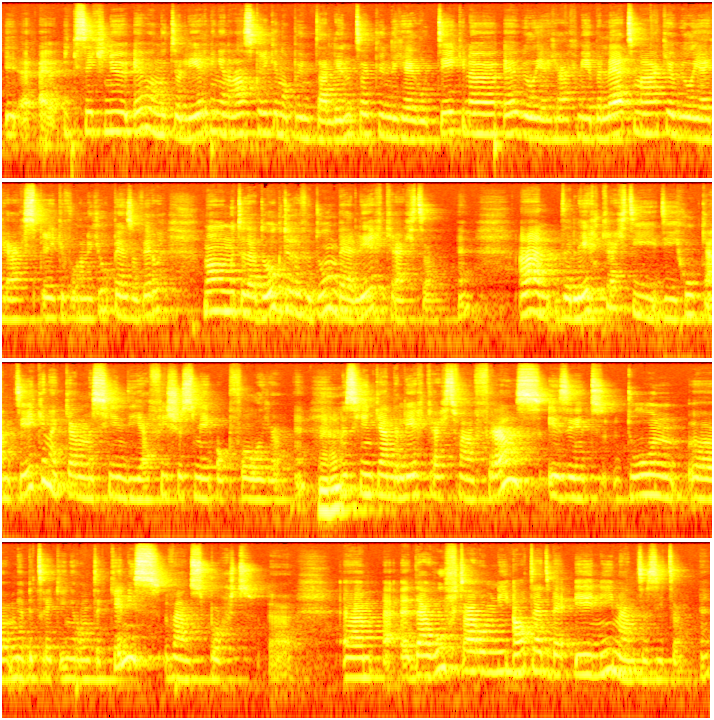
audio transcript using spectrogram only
eh, eh, ik zeg nu, hè, we moeten leerlingen aanspreken op hun talenten. Kun jij goed tekenen? Hè? Wil jij graag mee beleid maken? Wil jij graag spreken voor een groep en zo verder? Maar we moeten dat ook durven doen bij leerkrachten. Hè? Ah, de leerkracht die, die goed kan tekenen, kan misschien die affiches mee opvolgen. Hè. Mhm. Misschien kan de leerkracht van Frans eens iets doen uh, met betrekking rond de kennis van sport. Uh, um, dat hoeft daarom niet altijd bij één iemand te zitten. Hè.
